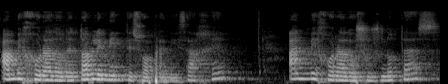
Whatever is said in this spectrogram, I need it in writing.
Han mejorado notablemente su aprendizaje, han mejorado sus notas,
